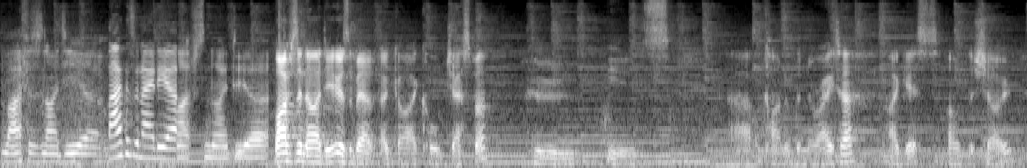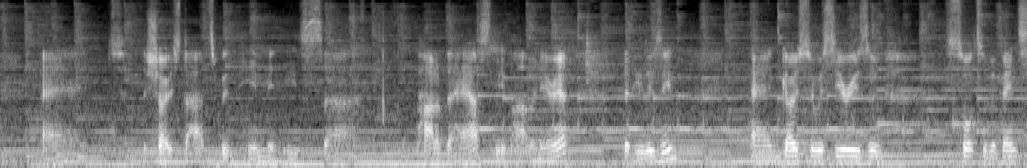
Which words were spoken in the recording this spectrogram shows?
Life is an idea. Life is an idea. Life's an idea. Life's an Idea is about a guy called Jasper who is um, kind of the narrator, I guess, of the show. And the show starts with him in his uh, part of the house, the apartment area that he lives in, and goes through a series of sorts of events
